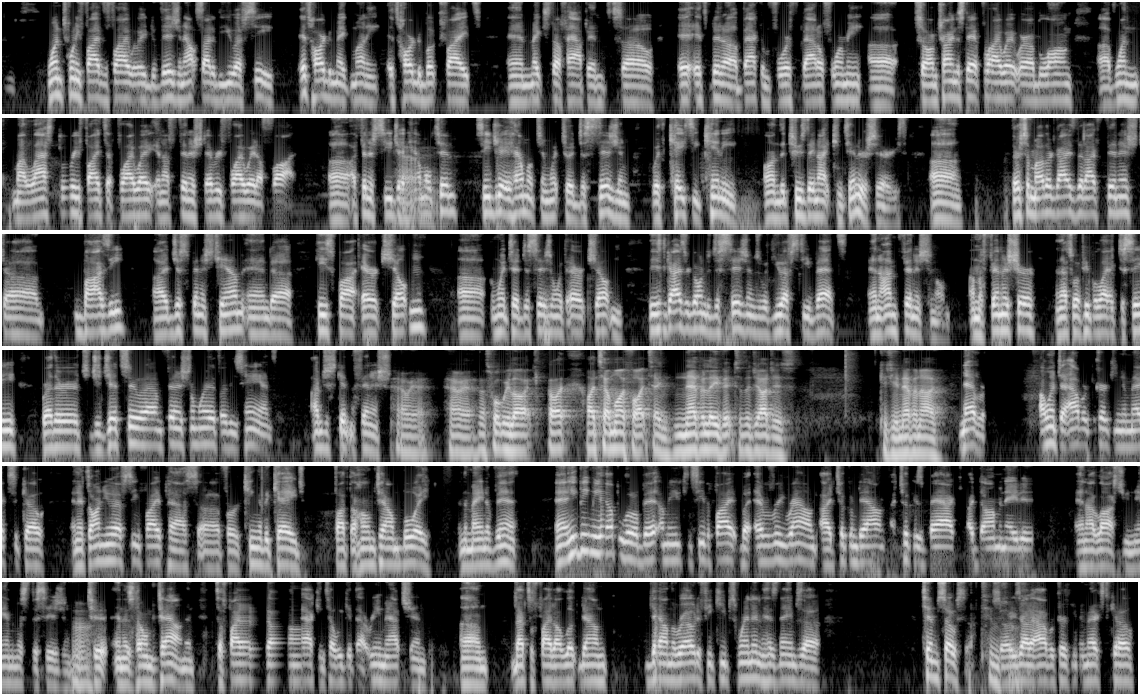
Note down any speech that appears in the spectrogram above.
125 the flyweight division outside of the UFC, it's hard to make money. It's hard to book fights and make stuff happen. So it, has been a back and forth battle for me. Uh, so I'm trying to stay at flyweight where I belong. I've won my last three fights at flyweight, and I've finished every flyweight I fought. Uh, I finished C.J. Yeah. Hamilton. C.J. Hamilton went to a decision with Casey Kenney on the Tuesday night contender series. Uh, there's some other guys that I finished. Uh, Bazzi, I just finished him, and uh, he's fought Eric Shelton. Uh, went to a decision with Eric Shelton. These guys are going to decisions with UFC vets, and I'm finishing them. I'm a finisher, and that's what people like to see. Whether it's jiu-jitsu that I'm finishing them with or these hands, I'm just getting the finish. Hell yeah. Hell yeah. That's what we like. I, I tell my fight team, never leave it to the judges because you never know. Never. I went to Albuquerque, New Mexico, and it's on UFC Fight Pass uh, for King of the Cage. Fought the hometown boy in the main event, and he beat me up a little bit. I mean, you can see the fight, but every round I took him down. I took his back. I dominated, and I lost unanimous decision oh. to in his hometown. And it's a fight on back until we get that rematch. And um, that's a fight I'll look down down the road if he keeps winning. His name's uh, Tim Sosa. Tim so Sosa. he's out of Albuquerque, New Mexico.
